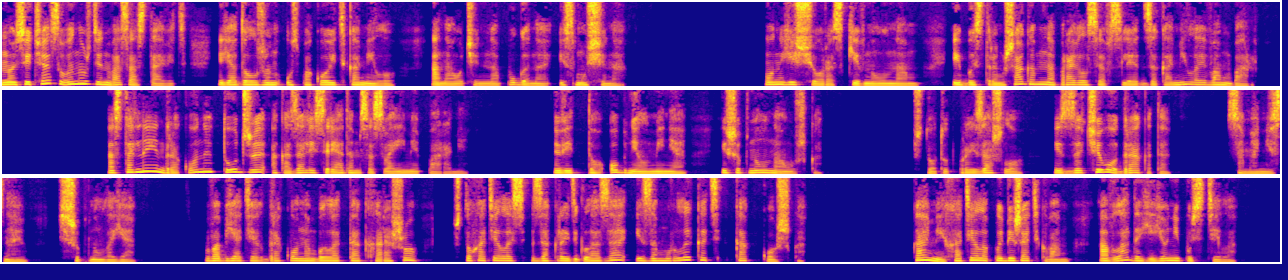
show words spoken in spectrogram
Но сейчас вынужден вас оставить. Я должен успокоить Камилу. Она очень напугана и смущена. Он еще раз кивнул нам и быстрым шагом направился вслед за Камилой в амбар. Остальные драконы тут же оказались рядом со своими парами. Витто обнял меня и шепнул на ушко. «Что тут произошло? Из-за чего драка-то?» «Сама не знаю», — шепнула я. В объятиях дракона было так хорошо, что хотелось закрыть глаза и замурлыкать, как кошка. Ками хотела побежать к вам, а Влада ее не пустила.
